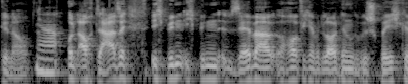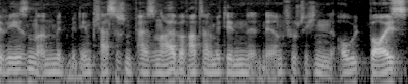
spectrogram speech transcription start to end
Genau. Ja. Und auch da, also ich bin, ich bin selber häufig mit Leuten im Gespräch gewesen und mit, mit den klassischen Personalberatern, mit den in Anführungsstrichen Old Boys,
